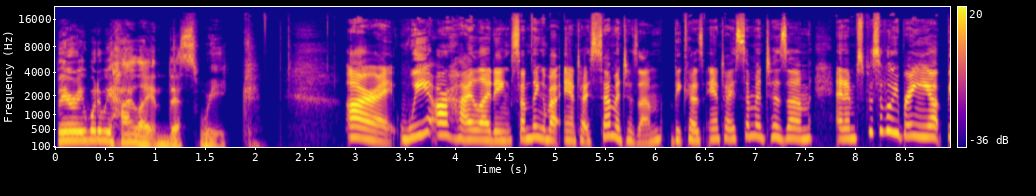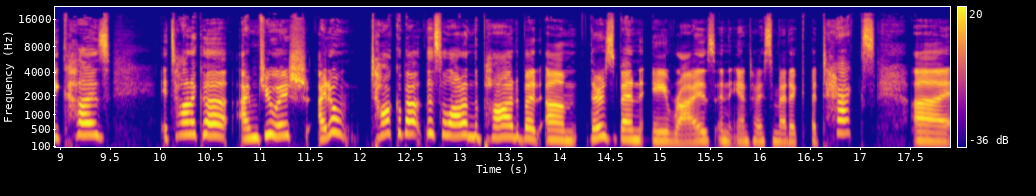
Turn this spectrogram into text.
Bari, what do we highlight in this week? All right. We are highlighting something about anti Semitism because anti Semitism, and I'm specifically bringing up because it's Hanukkah. I'm Jewish. I don't talk about this a lot on the pod, but um, there's been a rise in anti Semitic attacks. Uh,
